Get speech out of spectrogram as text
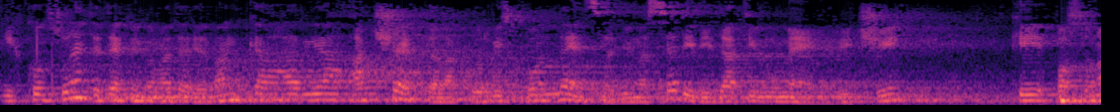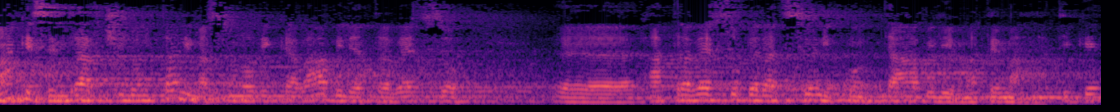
il consulente tecnico in materia bancaria accetta la corrispondenza di una serie di dati numerici che possono anche sembrarci lontani ma sono ricavabili attraverso eh, attraverso operazioni contabili e matematiche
